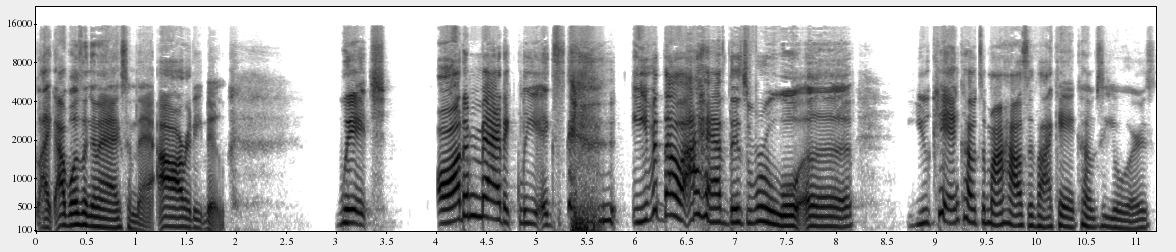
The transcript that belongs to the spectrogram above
Like I wasn't gonna ask him that. I already knew. Which automatically, ex- even though I have this rule of you can't come to my house if I can't come to yours,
